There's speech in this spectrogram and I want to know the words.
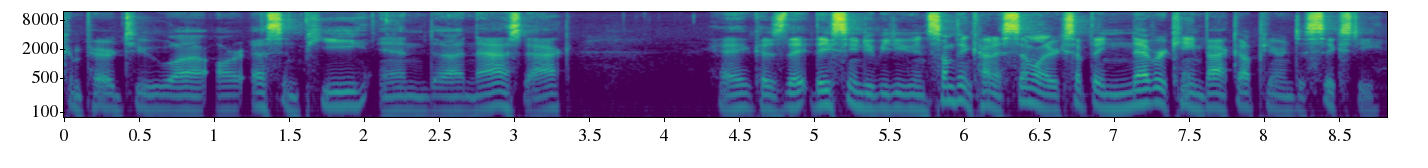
compared to uh, our S&P and uh, NASDAQ okay because they, they seem to be doing something kind of similar except they never came back up here into 60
